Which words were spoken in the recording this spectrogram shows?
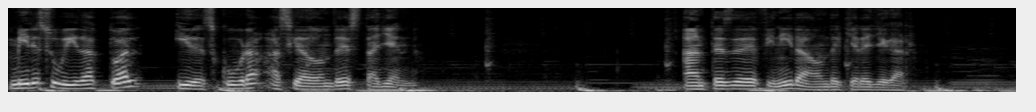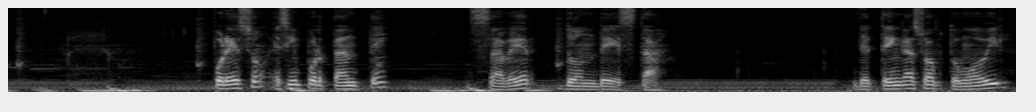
Mire su vida actual y descubra hacia dónde está yendo, antes de definir a dónde quiere llegar. Por eso es importante saber dónde está. Detenga su automóvil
